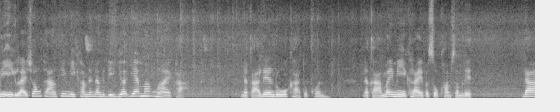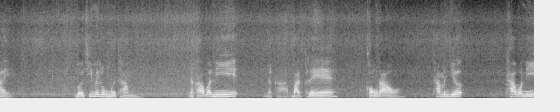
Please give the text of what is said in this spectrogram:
มีอีกหลายช่องทางที่มีคำแนะนำดีๆเยอะแยะมากมายค่ะนะคะเรียนรู้ค่ะทุกคนนะคะไม่มีใครประสบความสำเร็จได้ โดยที่ไม่ลงมือทำ นะคะวันนี้นะคะบาดแผลของเรา ถ้ามันเยอะ ถ้าวันนี้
